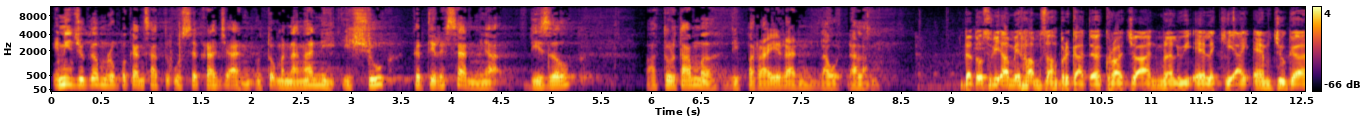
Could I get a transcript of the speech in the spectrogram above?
Ini juga merupakan satu usaha kerajaan untuk menangani isu ketirisan minyak diesel uh, terutama di perairan laut dalam. Datuk Seri Amir Hamzah berkata kerajaan melalui LKIM juga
